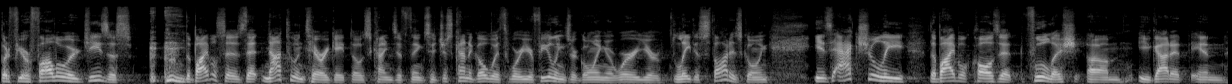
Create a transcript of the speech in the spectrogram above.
But if you're a follower of Jesus, the Bible says that not to interrogate those kinds of things, to just kind of go with where your feelings are going or where your latest thought is going, is actually, the Bible calls it foolish. Um, you got it in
